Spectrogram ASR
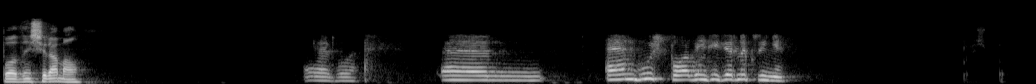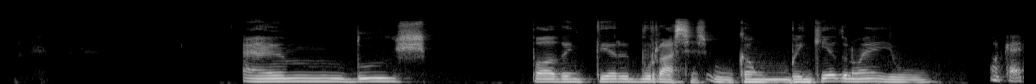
podem cheirar mal. É, boa um, ambos podem viver na cozinha. Ambos podem ter borrachas. O cão brinquedo, não é? E o... Ok.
